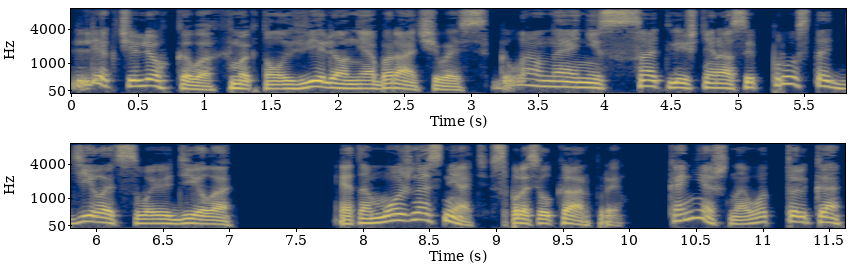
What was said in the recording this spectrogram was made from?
«Легче легкого», – хмыкнул Велион, не оборачиваясь. «Главное не ссать лишний раз и просто делать свое дело». «Это можно снять?» – спросил Карпре. Конечно, вот только...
